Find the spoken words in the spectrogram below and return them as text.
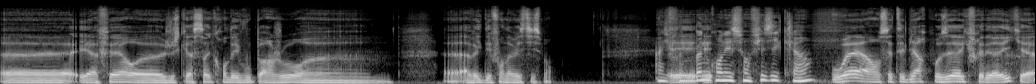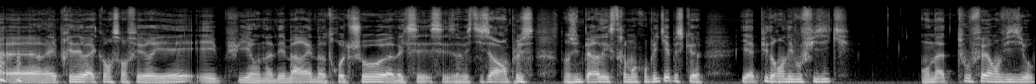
euh, et à faire euh, jusqu'à 5 rendez-vous par jour euh, avec des fonds d'investissement. Ah, il faut une bonne condition physique là. Hein. Ouais, on s'était bien reposé avec Frédéric. euh, on avait pris des vacances en février et puis on a démarré notre roadshow avec ces, investisseurs. En plus, dans une période extrêmement compliquée parce qu'il n'y a plus de rendez-vous physique. On a tout fait en visio.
